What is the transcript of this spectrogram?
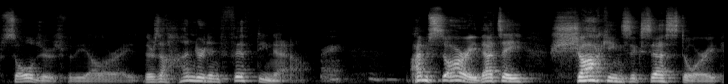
soldiers for the lra there's 150 now Right. Mm-hmm. I'm sorry, that's a shocking success story.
